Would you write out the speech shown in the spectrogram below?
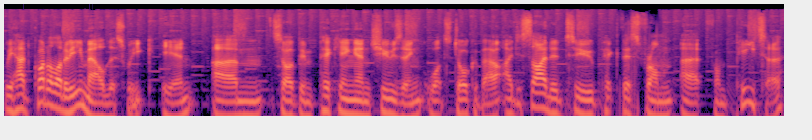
We had quite a lot of email this week, Ian. Um, so I've been picking and choosing what to talk about. I decided to pick this from uh, from Peter,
